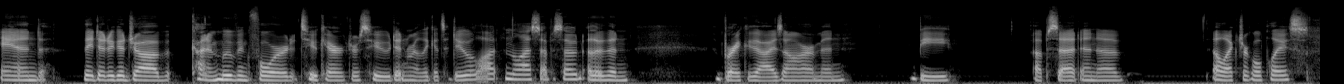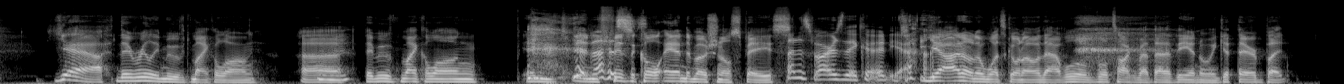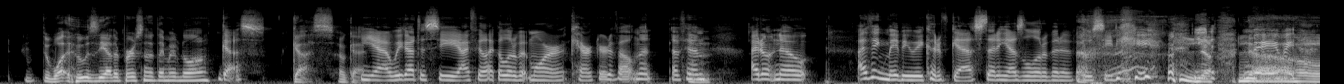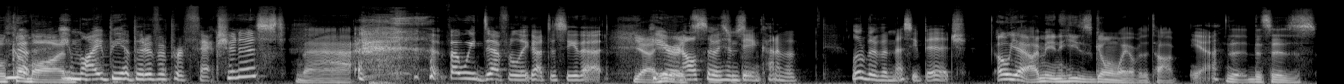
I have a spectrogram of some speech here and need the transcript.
And they did a good job kind of moving forward two characters who didn't really get to do a lot in the last episode, other than break a guy's arm and be upset in a electrical place. Yeah, they really moved Mike along. Uh, They moved Mike along in, in Mm-hmm. That is- physical and emotional space. About as far as they could, yeah. yeah, I don't know what's going on with that. We'll we'll talk about that at the end when we get there. But what? Who was the other person that they moved along? Gus. Gus. Okay. Yeah, we got to see, I feel like, a little bit more character development of him. Mm-hmm. I don't know. I think maybe we could have guessed that he has a little bit of OCD. No, Yeah, no, come on. He might be a bit of a perfectionist, Nah. but we definitely got to see that Yeah, here, here and also him just- being kind of a, a little bit of a messy bitch. Oh yeah. I mean, he's going way over the top. Yeah. This is.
